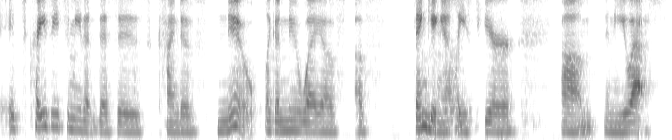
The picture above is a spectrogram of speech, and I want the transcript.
it's crazy to me that this is kind of new, like a new way of of thinking, mm-hmm. at least here um, in the U.S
